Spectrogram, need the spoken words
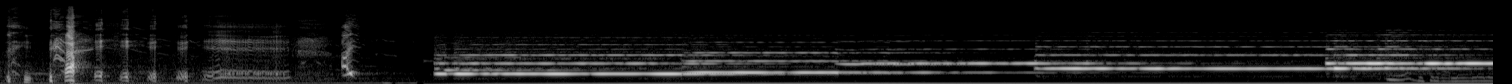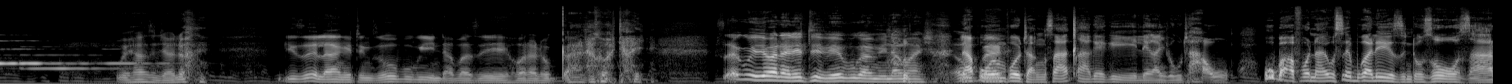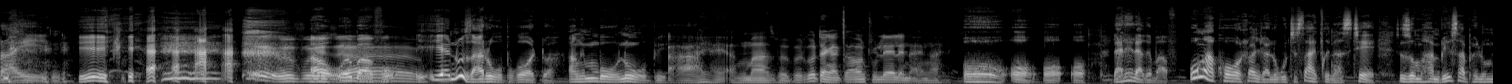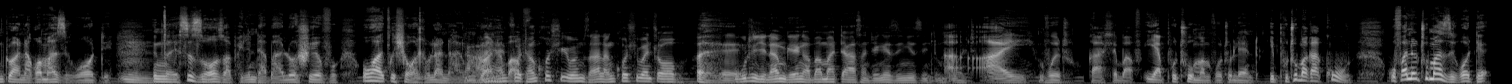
Uyazi njalo. Ngize la ngithi ngizobuka indaba zehora lokuqala kodwa hayi. Sekuyiyona le TV ebuka mina manje. lapho wemfowethu angisaxakekile kanje ukuthi hawu ubafo naye usebuka lezi zinto zozara yini Eh. hawu webafo yena uzara uphi kodwa angimboni uphi Hayi hayi angimazi phela kodwa ngiyacabanga ukuthi ulele naye ngale. Oh oh oh oh lalela ke bafo ungakhohlwa njalo ukuthi sagcina sithe sizomhambisa phela umntwana kwamazikode ince sizozwa phela indaba yalo shefu owacishe wadlula nayo Hayi umntwana mfowethu bafo angikhohliwe mzala angikhohliwe enhlobo. Ehhe. Ukuthi nje nami ngeke ngaba matasa njengezinye izinto mfowethu. hayi mfowethu kahle bafu iyaphuthuma mfowethu lento iphuthuma kakhulu. Kufanele ukuthi umazi kodwa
